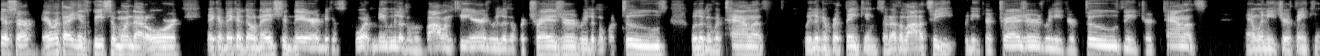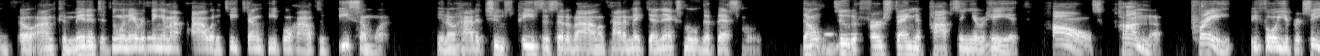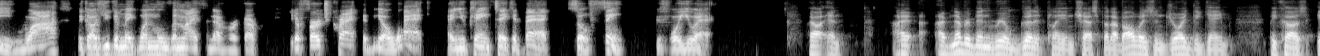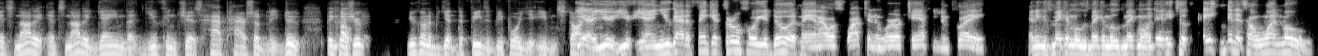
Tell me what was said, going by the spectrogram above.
Yes, sir. Everything is be besomeone.org. They can make a donation there. They can support me. We're looking for volunteers. We're looking for treasures. We're looking for tools. We're looking for talents. We're looking for thinking. So there's a lot of T. We need your treasures. We need your tools. We need your talents. And we need your thinking. So I'm committed to doing everything in my power to teach young people how to be someone you know, how to choose peace instead of violence, how to make their next move the best move. Don't do the first thing that pops in your head. Pause, ponder, pray before you proceed. Why? Because you can make one move in life and never recover. Your first crack could be a whack and you can't take it back. So think before you act. Well, and I I've never been real good at playing chess, but I've always enjoyed the game because it's not a it's not a game that you can just haphazardly do because oh. you're you're going to get defeated before you even start. Yeah, you you and you got to think it through before you do it, man. I was watching the world champion play, and he was making moves, making moves, making moves. And then he took eight minutes on one move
